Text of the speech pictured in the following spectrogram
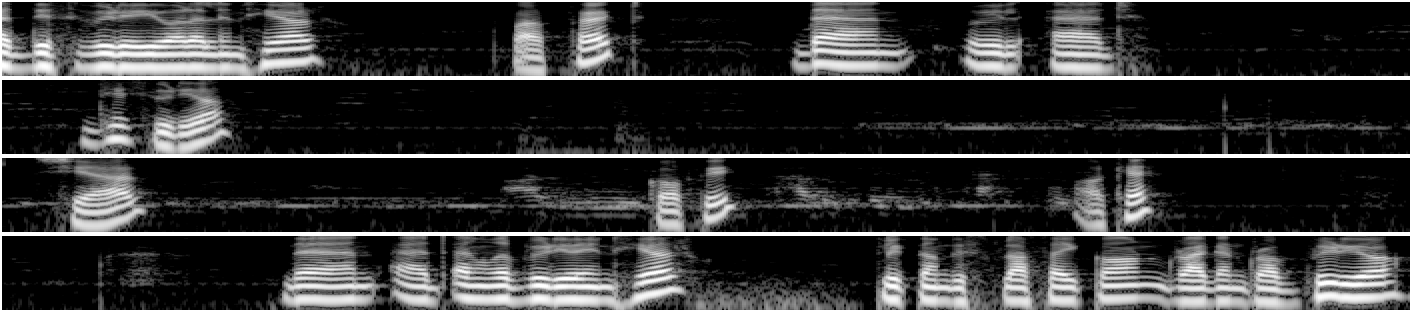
add this video url in here. Perfect. Then we'll add this video. Share. Coffee. Okay then add another video in here. Click on this plus icon drag and drop video.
